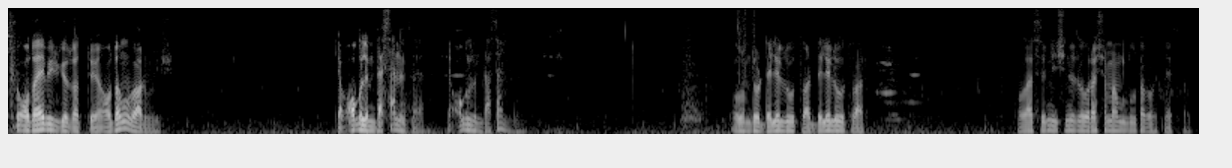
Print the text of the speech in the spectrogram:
Şu odaya bir göz attı ya. Oda mı varmış? Ya oğlum desenize. Ya oğlum desenize. Oğlum dur deli loot var. Deli loot var. Valla sizin işinizle uğraşamam loot'a bak neyse.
